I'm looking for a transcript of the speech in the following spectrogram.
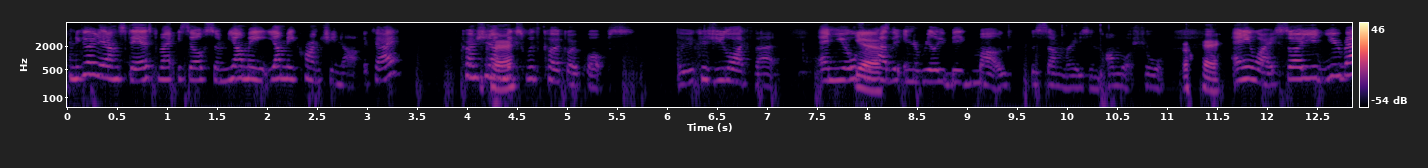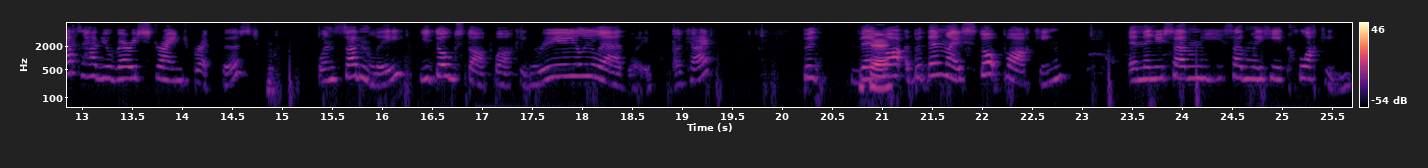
And you go downstairs to make yourself some yummy, yummy crunchy nut, okay? Crunchy nut mixed with Cocoa Pops. Because you like that. And you also Yes. have it in a really big mug for some reason. I'm not sure. Okay. Anyway, so you, you're about to have your very strange breakfast when suddenly your dogs start barking really loudly, okay? But they Okay. bar- but then they stop barking, and then you suddenly suddenly hear clucking.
